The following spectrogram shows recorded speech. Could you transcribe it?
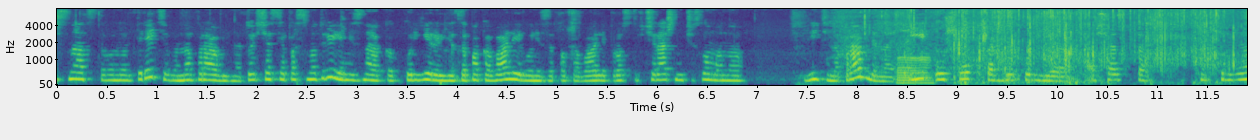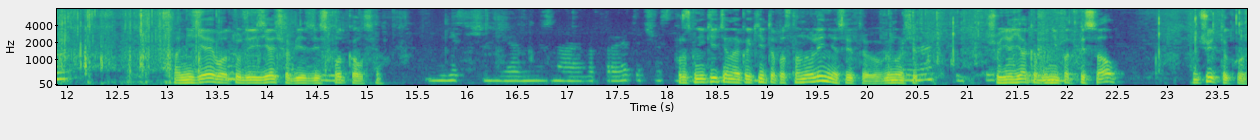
16.03 направлено. То есть сейчас я посмотрю, я не знаю, как курьеры или запаковали его, не запаковали. Просто вчерашним числом оно видите, направлено Ага. и ушло как бы курьера. А сейчас-то материал, А нельзя его оттуда изъять, чтобы я здесь сфоткался? ну, если же я не знаю, вот про это, честно. Просто Никитина какие-то постановления святого выносит, что я якобы не подписал. Ну что это такое?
